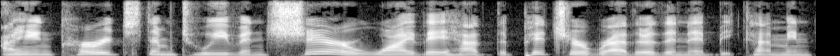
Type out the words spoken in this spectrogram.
I encourage them to even share why they had the picture rather than it becoming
